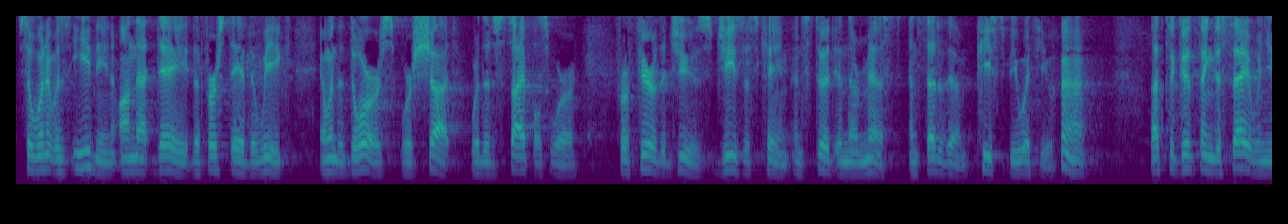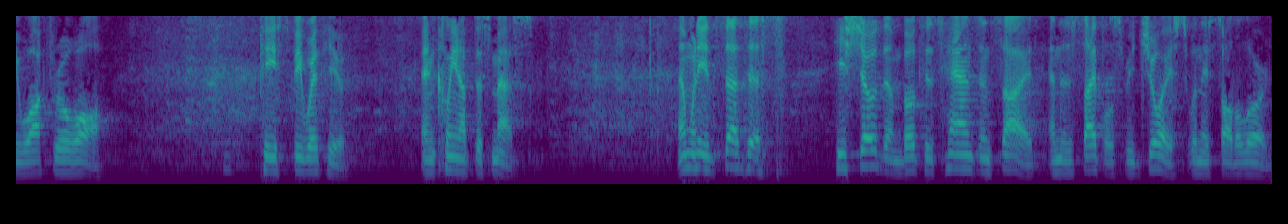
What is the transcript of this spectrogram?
So when it was evening on that day, the first day of the week, and when the doors were shut where the disciples were, for fear of the Jews, Jesus came and stood in their midst and said to them, Peace be with you. That's a good thing to say when you walk through a wall. Peace be with you. And clean up this mess. And when he had said this, he showed them both his hands and side, and the disciples rejoiced when they saw the Lord.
